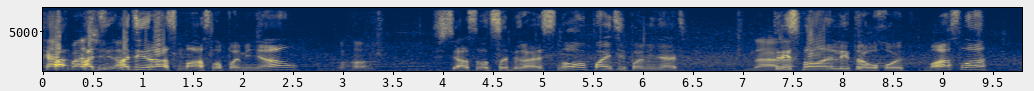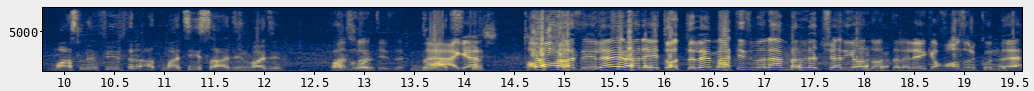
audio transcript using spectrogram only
как А- один, раз масло поменял, Ага. Сейчас вот собираюсь снова пойти поменять. Да, Три да. с половиной литра уходит масло, масляный фильтр от Матиса один в один подходит. Matiz. 20 Ha, agar topa olmasanglar mana aytyaptilar matiz bilan birga tushadigan deyaptilar lekin hozirgi kunda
